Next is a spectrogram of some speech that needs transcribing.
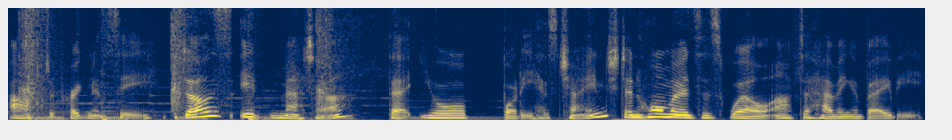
after pregnancy? Does it matter that your body has changed and hormones as well after having a baby?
